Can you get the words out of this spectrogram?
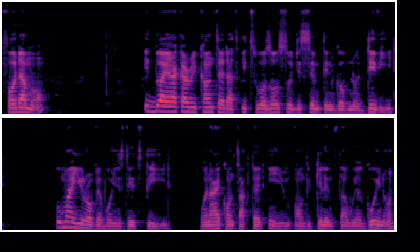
Furthermore, Igboayaka recounted that it was also the same thing Governor David Umahi of Ebonyi State did when I contacted him on the killings that were going on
